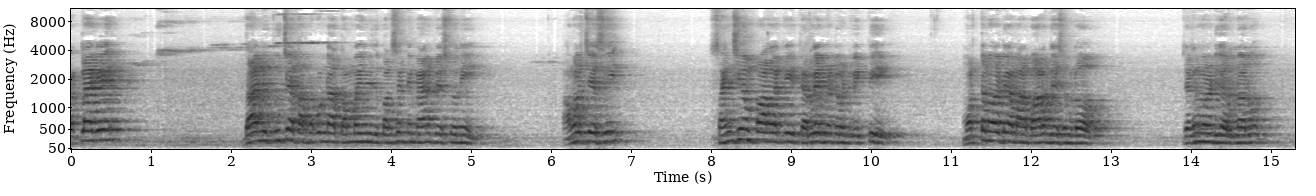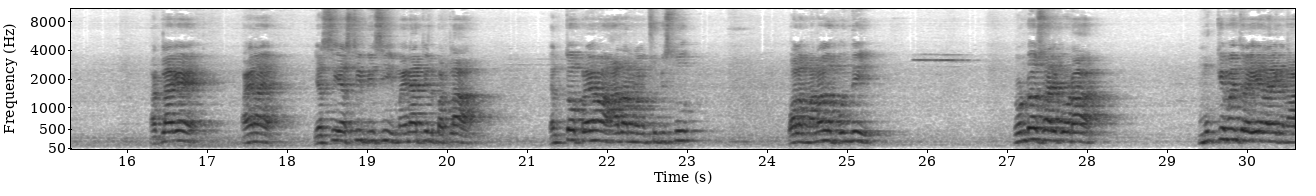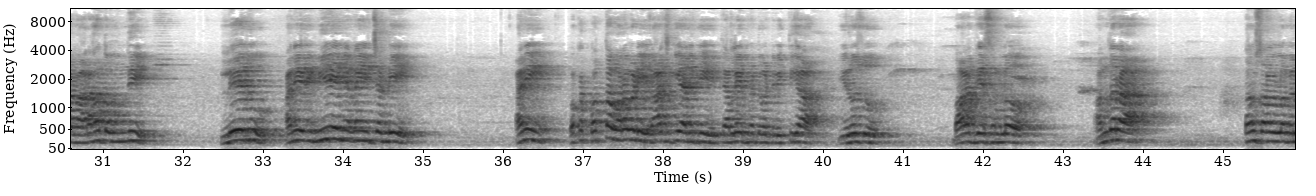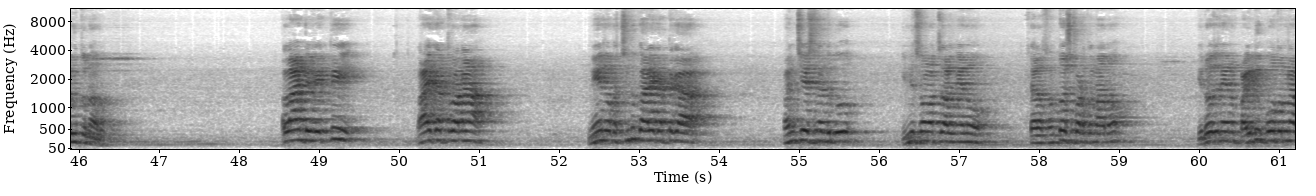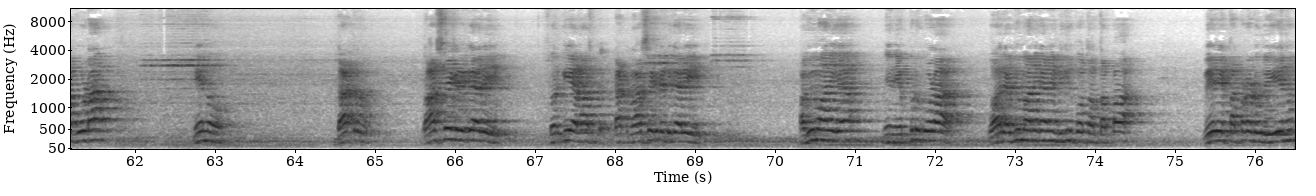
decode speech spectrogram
అట్లాగే దాన్ని తూచా తప్పకుండా తొంభై ఎనిమిది పర్సెంట్ మేనిఫెస్టోని అమలు చేసి సంక్షేమ పాలనకి తెరలేపినటువంటి వ్యక్తి మొట్టమొదటిగా మన భారతదేశంలో జగన్మోహన్ రెడ్డి గారు ఉన్నారు. అట్లాగే ఆయన ఎస్సీ ఎస్టీ బీసీ మైనార్టీల పట్ల ఎంతో ప్రేమ ఆదరణను చూపిస్తూ వాళ్ళ మనల్ని పొంది రెండోసారి కూడా ముఖ్యమంత్రి అయ్యేదానికి నాకు అర్హత ఉంది. లేదు అనేది మీరే నిర్ణయించండి అని ఒక కొత్త వరవడి రాజకీయానికి తెరలేపినటువంటి వ్యక్తిగా ఈరోజు భారతదేశంలో అందర సంస్థలలో మెలుగుతున్నారు. అలాంటి వ్యక్తి నాయకత్వాన నేను ఒక చిరు కార్యకర్తగా పనిచేసినందుకు ఇన్ని సంవత్సరాలు నేను చాలా సంతోషపడుతున్నాను. ఈరోజు నేను బయటికి పోతున్నా కూడా నేను డాక్టర్ రాజశేఖర రెడ్డి గారి స్వర్గీయ డాక్టర్ రాజశేఖర రెడ్డి గారి అభిమానిగా నేను ఎప్పుడు కూడా వారి అభిమానిగానే మిగిలిపోతాను తప్ప వేరే తప్పడడుగు వేయను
